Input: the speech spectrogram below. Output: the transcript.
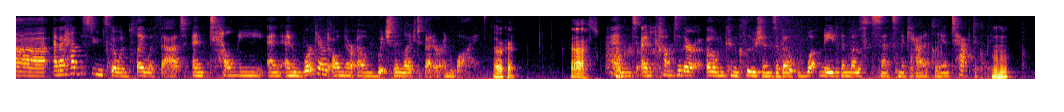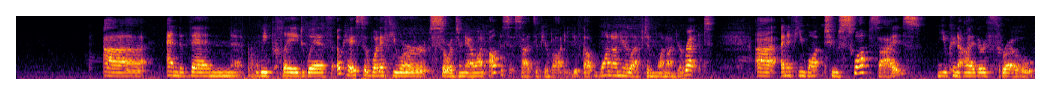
Uh, and I had the students go and play with that and tell me and, and work out on their own which they liked better and why. Okay. Ask. And, and come to their own conclusions about what made the most sense mechanically and tactically. Uh, and then we played with okay, so what if your swords are now on opposite sides of your body? You've got one on your left and one on your right. Uh, and if you want to swap sides, you can either throw,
